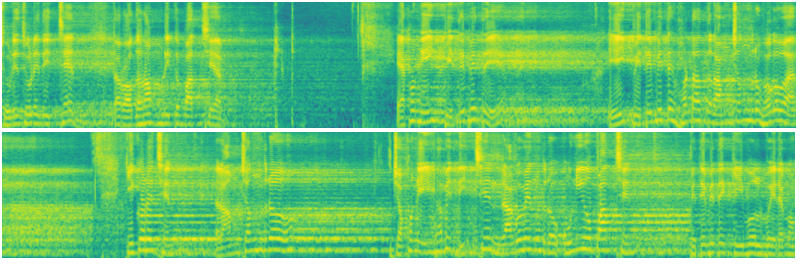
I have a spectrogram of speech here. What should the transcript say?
ছুড়ে ছুড়ে দিচ্ছেন, তার অধরামৃত পাচ্ছে আমি। এখন এই পেতে পেতে, এই পেতে পেতে হঠাৎ রামচন্দ্র ভগবান কি করেছেন? রামচন্দ্র যখন এইভাবে দিচ্ছেন রাঘবেন্দ্র, উনিও পাচ্ছেন। পেতে পেতে কি বলব, এরকম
